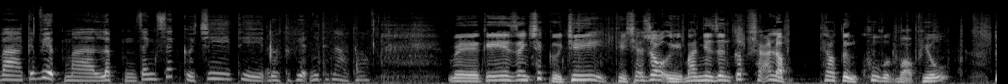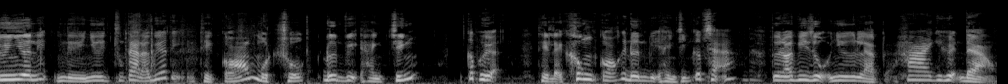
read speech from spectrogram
và cái việc mà lập danh sách cử tri thì được thực hiện như thế nào thưa ông? Về cái danh sách cử tri thì sẽ do Ủy ban Nhân dân cấp xã lập theo từng khu vực bỏ phiếu. Tuy nhiên ý, như chúng ta đã biết ý, thì có một số đơn vị hành chính cấp huyện thì lại không có cái đơn vị hành chính cấp xã. Tôi nói ví dụ như là hai cái huyện đảo,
